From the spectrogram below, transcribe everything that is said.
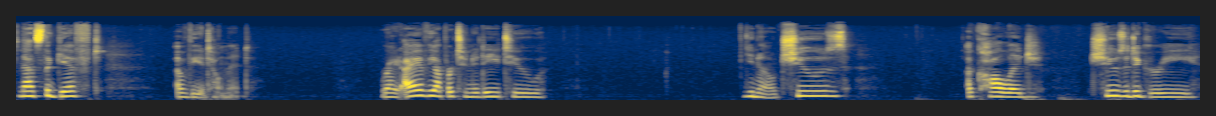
that's the gift of the atonement. Right? I have the opportunity to, you know, choose a college, choose a degree.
